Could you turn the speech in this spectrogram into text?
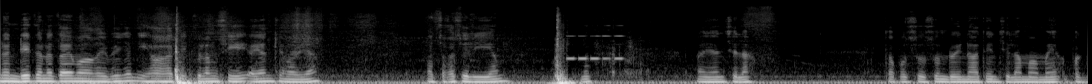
Nandito na tayo mga kaibigan. Ihahatid ko lang si, ayan, si Maria. At saka si Liam. No? Ayan sila. Tapos susunduin natin sila mamaya pag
